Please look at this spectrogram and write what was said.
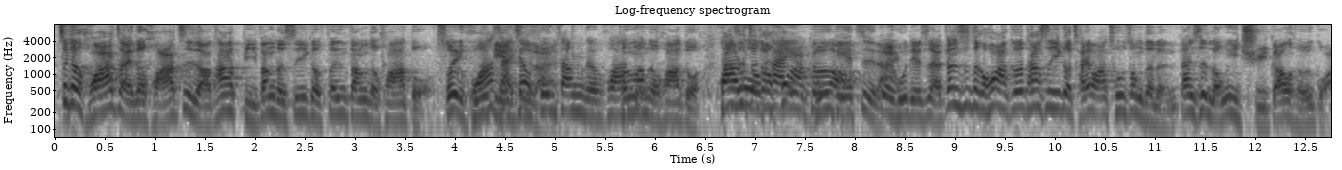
这个华仔的华字啊，它比方的是一个芬芳的花朵，所以蝴蝶叫芬芳的花朵。芬芳的花朵，花若开，蝴蝶自来。对，蝴蝶自来。但是这个华哥他是一个才华出众的人，但是容易曲高和寡。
